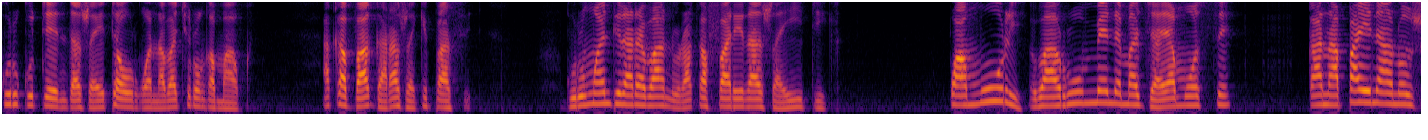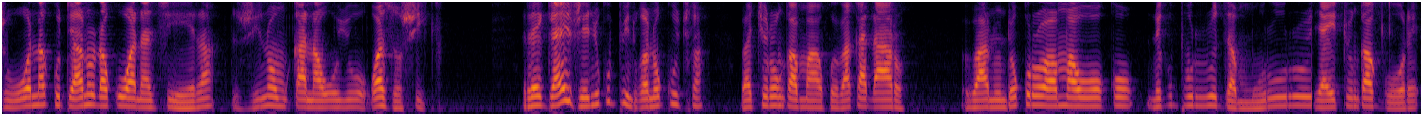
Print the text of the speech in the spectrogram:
kuri kutenda zvaitaurwa navachironga mabwe akabva agara zvake pasi. Gurumwandira revanhu rakafarira zvaiitika. Kwamuri varume nemajaya mose kana paine anozviona kuti anoda kuwana chihera zvino mukana uyu wazosvika. Regai zvenyu kupindwa nokutya vachironga mabwe vakadaro. Vanhu ndokurova maoko nekupururudza mhururu yaitunga gore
